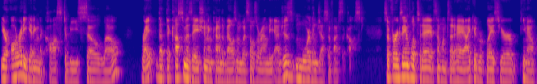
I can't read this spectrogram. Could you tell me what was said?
you're already getting the cost to be so low, right? That the customization and kind of the bells and whistles around the edges more than justifies the cost. So, for example, today, if someone said, "Hey, I could replace your, you know,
